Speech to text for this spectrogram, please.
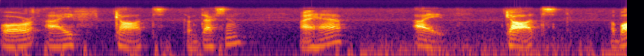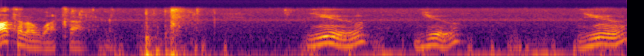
or I've got conjunction I have I've got a bottle of water you you you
